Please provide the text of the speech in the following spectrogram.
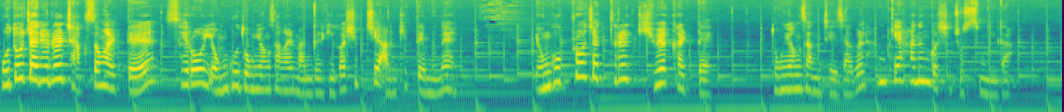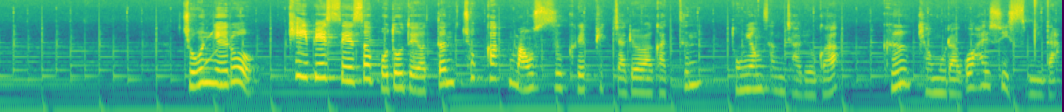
보도 자료를 작성할 때 새로 연구 동영상을 만들기가 쉽지 않기 때문에 연구 프로젝트를 기획할 때 동영상 제작을 함께 하는 것이 좋습니다. 좋은 예로 KBS에서 보도되었던 촉각 마우스 그래픽 자료와 같은 동영상 자료가 그 경우라고 할 수 있습니다.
